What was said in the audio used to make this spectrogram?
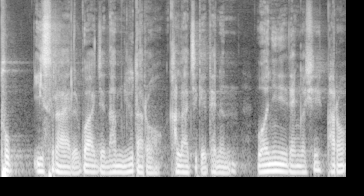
북이스라엘과 이제 남유다로 갈라지게 되는 원인이 된 것이 바로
